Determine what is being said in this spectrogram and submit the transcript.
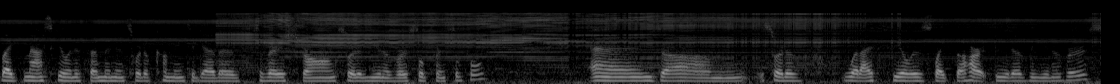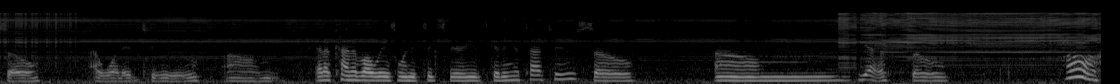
like masculine and feminine sort of coming together. It's a very strong sort of universal principle. And um, sort of what I feel is like the heartbeat of the universe. So I wanted to, um, and I've kind of always wanted to experience getting a tattoo. So um, yes, so, oh.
